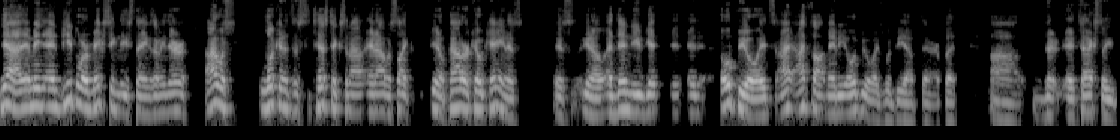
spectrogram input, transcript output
Yeah, I mean, and people are mixing these things. I mean, there. I was looking at the statistics, and I and I was like, you know, powder cocaine is is you know, and then you get it, it, opioids. I I thought maybe opioids would be up there, but uh, there, it's actually,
